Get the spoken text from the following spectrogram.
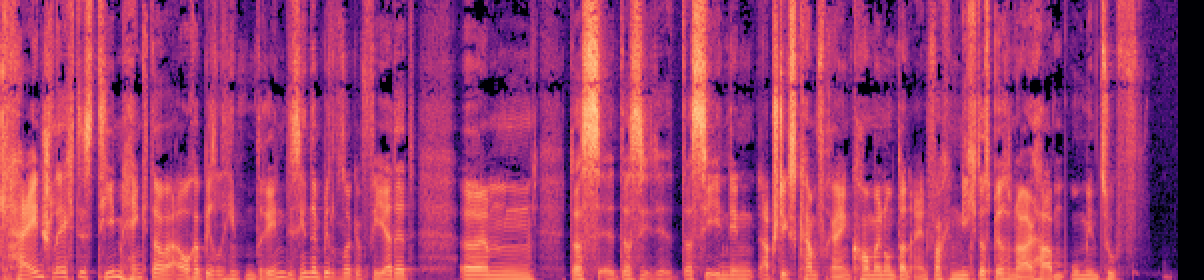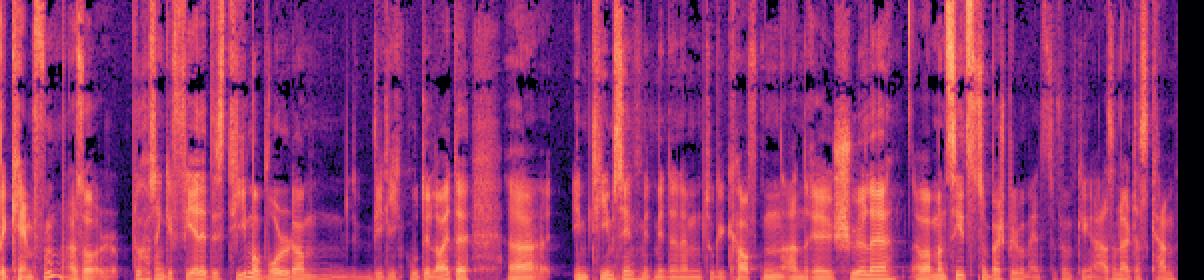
kein schlechtes Team, hängt aber auch ein bisschen hinten drin. Die sind ein bisschen so gefährdet, ähm, dass, dass, dass sie in den Abstiegskampf reinkommen und dann einfach nicht das Personal haben, um ihn zu bekämpfen. Also durchaus ein gefährdetes Team, obwohl da wirklich gute Leute äh, im Team sind mit, mit einem zugekauften André Schürle. Aber man sieht es zum Beispiel beim 1 zu 5 gegen Arsenal, das kann,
